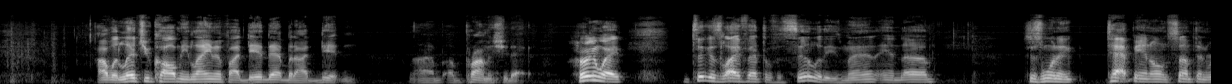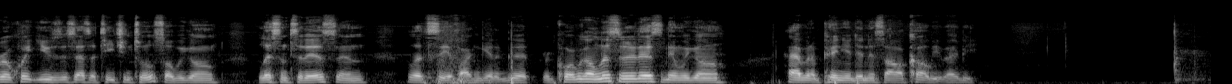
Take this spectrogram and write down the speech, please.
I would let you call me lame if I did that, but I didn't. I, I promise you that. Anyway, took his life at the facilities, man, and uh, just want to tap in on something real quick. Use this as a teaching tool. So we're gonna listen to this and let's see if I can get a good record. We're gonna listen to this and then we're gonna have an opinion. Then it's all Kobe, baby.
